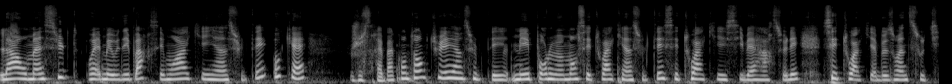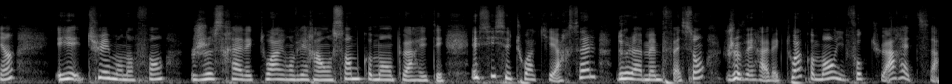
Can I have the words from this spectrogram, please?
là on m'insulte. Ouais, mais au départ c'est moi qui ai insulté. Ok, je serais pas content que tu aies insulté, mais pour le moment c'est toi qui as insulté, c'est toi qui es cyberharcelé, c'est toi qui as besoin de soutien. Et tu es mon enfant, je serai avec toi et on verra ensemble comment on peut arrêter. Et si c'est toi qui harcèle, de la même façon, je verrai avec toi comment il faut que tu arrêtes ça.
